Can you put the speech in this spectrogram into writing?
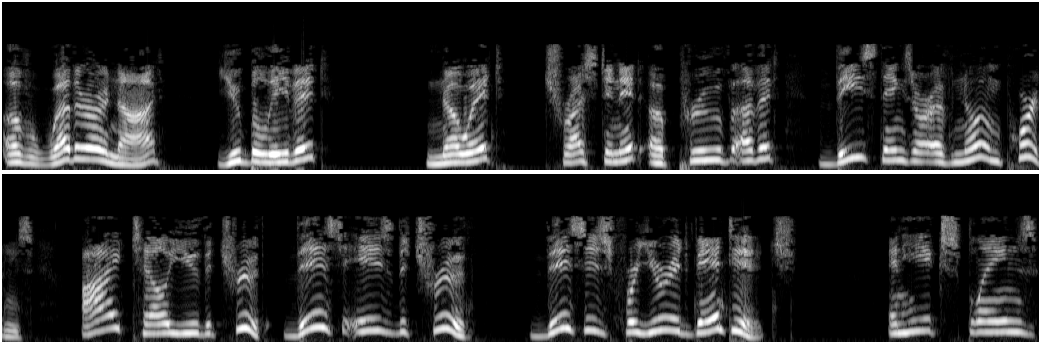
of whether or not you believe it, know it, trust in it, approve of it. These things are of no importance. I tell you the truth. This is the truth. This is for your advantage. And he explains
